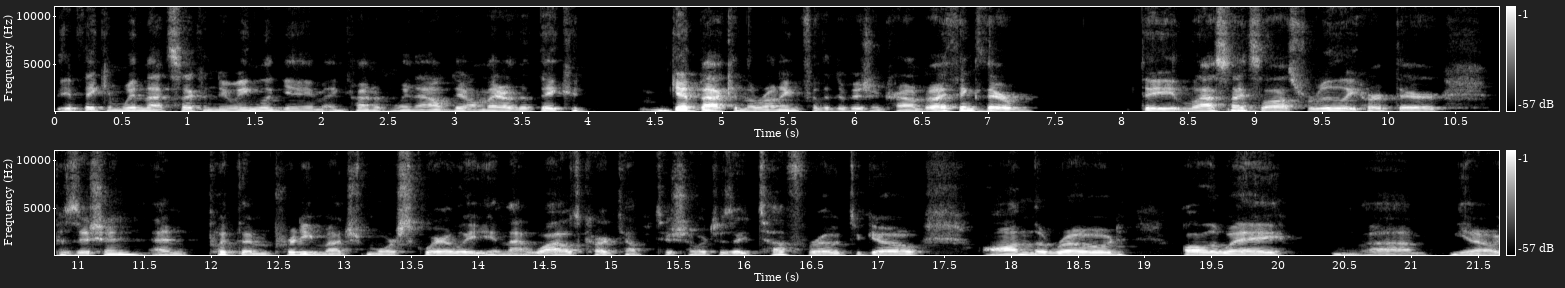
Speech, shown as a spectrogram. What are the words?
if they can win that second new england game and kind of win out down there that they could get back in the running for the division crown. But i think they're they last night's loss really hurt their position and put them pretty much more squarely in that wild card competition which is a tough road to go on the road all the way um, you know,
